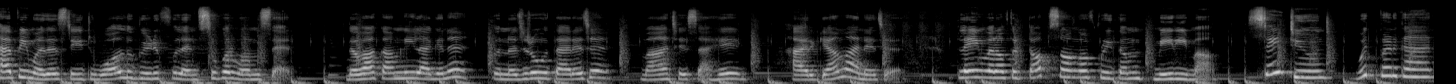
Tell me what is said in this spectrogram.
Happy mothers day to all the beautiful and super moms સેટ દવા કામ નહીં લાગે ને, તો નજરો ઉતારે છે, માં છે સાહેબ, હાર ક્યાં માને છે? Playing one of the top song of Pritam મેરી માં. સ્ટે ટ્યુન્ડ વિથ પડકાર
